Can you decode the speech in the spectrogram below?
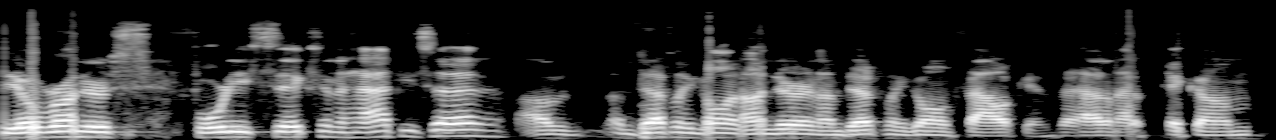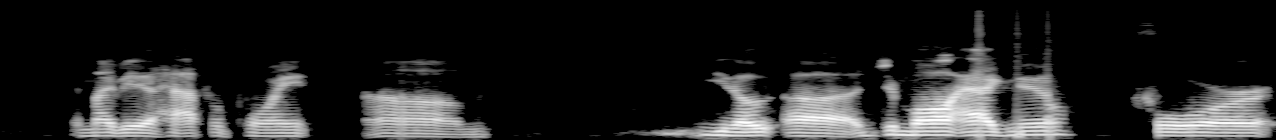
the over under is 46 and a half, you said? I was, I'm definitely going under and I'm definitely going Falcons. I had them at a pick 'em. It might be a half a point. Um, you know, uh, Jamal Agnew for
